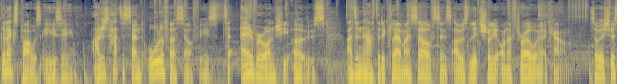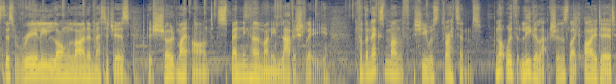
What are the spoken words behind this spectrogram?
The next part was easy. I just had to send all of her selfies to everyone she owes. I didn't have to declare myself since I was literally on a throwaway account. So it's just this really long line of messages that showed my aunt spending her money lavishly. For the next month, she was threatened. Not with legal actions like I did,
